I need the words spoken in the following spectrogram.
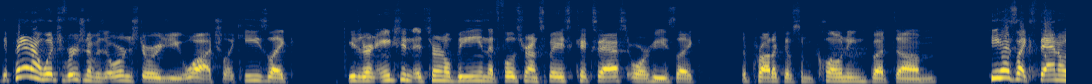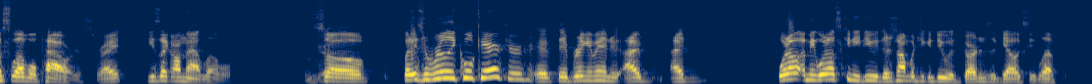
Depending on which version of his origin story you watch, like he's like either an ancient eternal being that floats around space, kicks ass, or he's like the product of some cloning. But um, he has like Thanos level powers, right? He's like on that level. Okay. So, but he's a really cool character. If they bring him in, I, I, what else? I mean, what else can you do? There's not much you can do with Guardians of the Galaxy left.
